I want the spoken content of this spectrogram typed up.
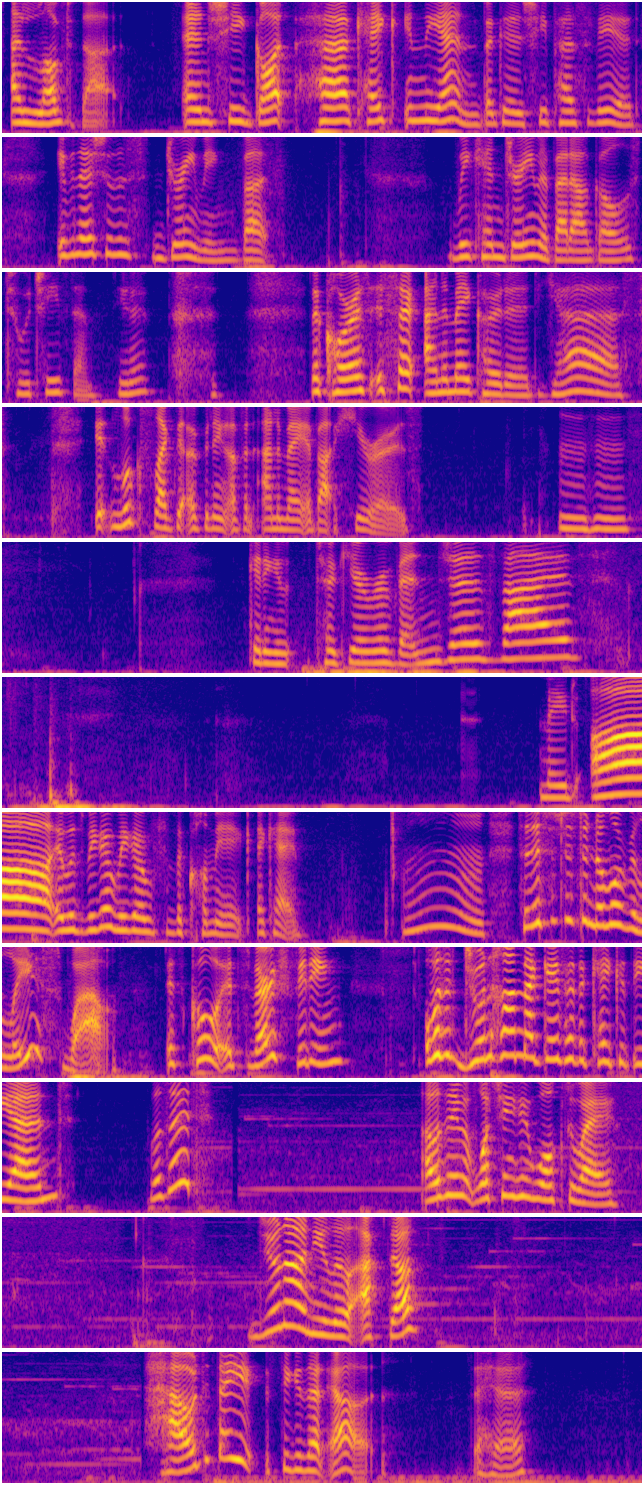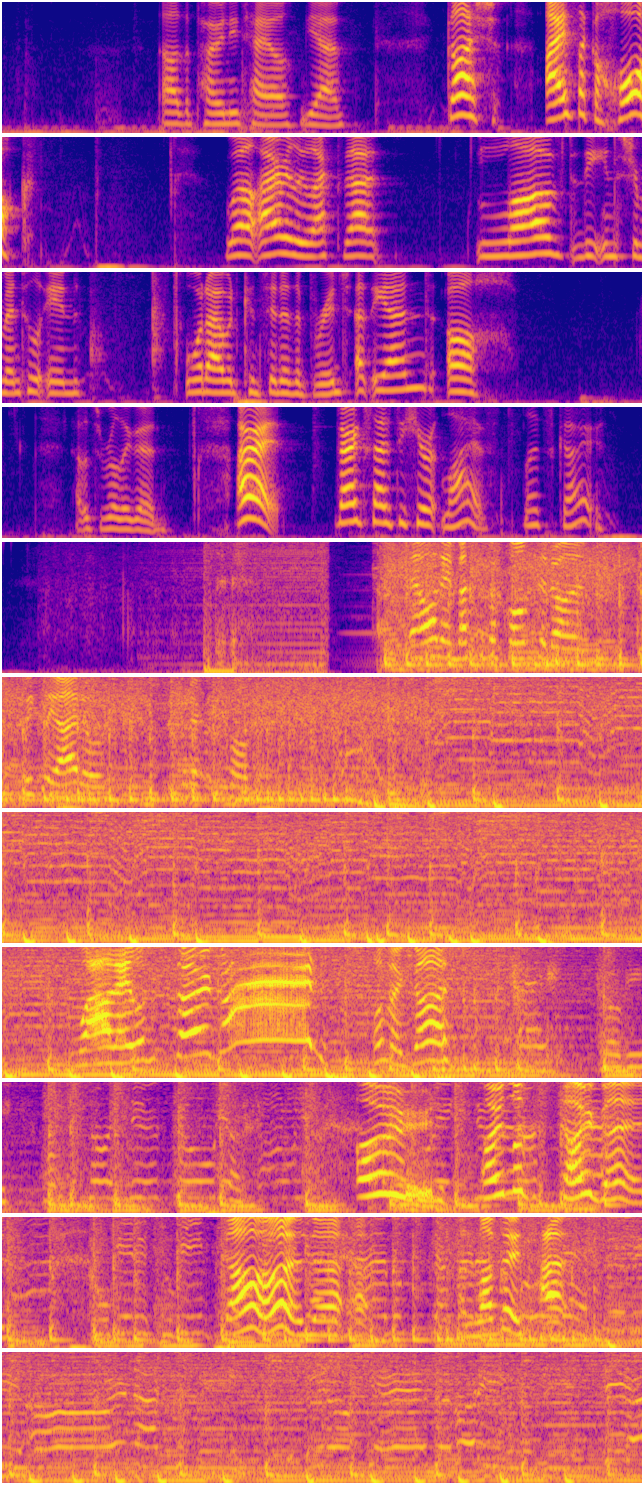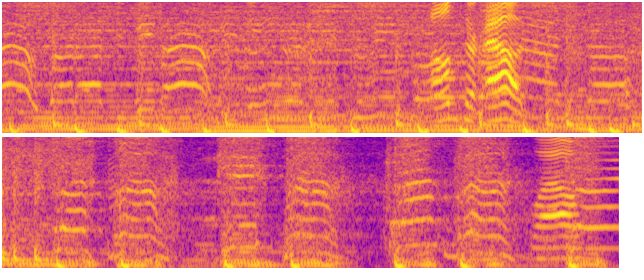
I loved that. And she got her cake in the end because she persevered, even though she was dreaming. But we can dream about our goals to achieve them, you know? the chorus is so anime coded. Yes. It looks like the opening of an anime about heroes. Mm hmm. Getting a Tokyo Revengers vibes. Made ah, oh, it was Wigo Wigo for the comic. Okay. Mm. So this is just a normal release. Wow, it's cool. It's very fitting. Or was it Junhan that gave her the cake at the end? Was it? I wasn't even watching who walked away. Junhan, you little actor. How did they figure that out? The hair. Oh, the ponytail. Yeah. Gosh, eyes like a hawk. Well, I really liked that. Loved the instrumental in what I would consider the bridge at the end. Oh, that was really good. All right, very excited to hear it live. Let's go. Oh, they must have performed it on Weekly Idol, whatever it's called. Wow, they look so good! Oh my gosh. Ode! Ode looks so good. I love those hats. Arms are out. Wow.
